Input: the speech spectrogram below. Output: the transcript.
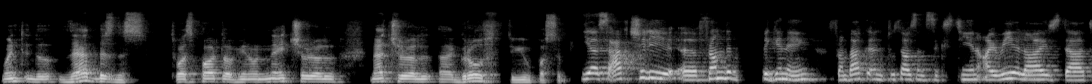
went into that business it was part of you know natural natural uh, growth to you possibly yes actually uh, from the beginning, from back in 2016, I realized that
